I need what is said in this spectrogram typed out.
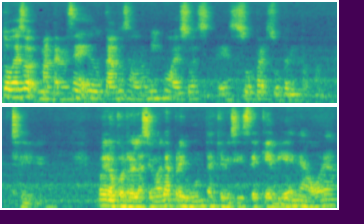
todo eso, mantenerse educándose a uno mismo, eso es es súper, súper importante. Sí. Bueno, con relación a la pregunta que me hiciste, ¿qué viene ahora?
